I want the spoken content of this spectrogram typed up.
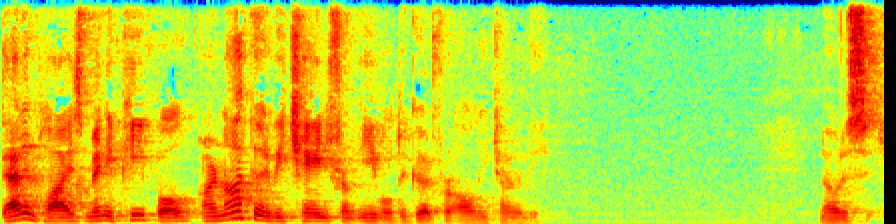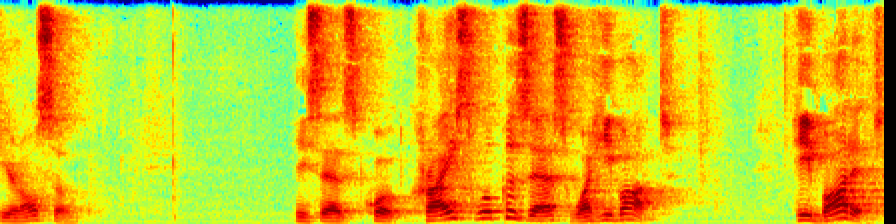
that implies many people are not going to be changed from evil to good for all eternity. Notice here also. He says, quote, Christ will possess what he bought. He bought it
